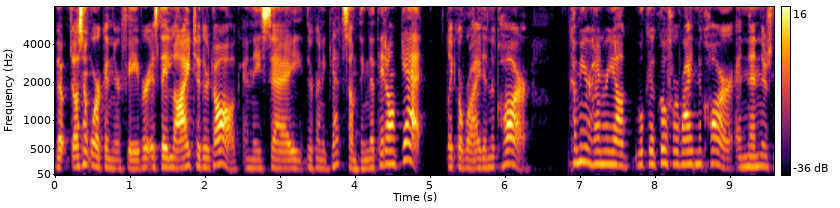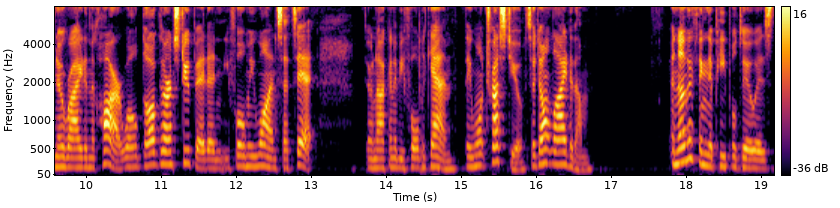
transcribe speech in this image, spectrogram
that doesn't work in their favor is they lie to their dog and they say they're going to get something that they don't get, like a ride in the car. Come here, Henry. I'll we'll go for a ride in the car, and then there's no ride in the car. Well, dogs aren't stupid, and you fool me once, that's it. They're not going to be fooled again. They won't trust you, so don't lie to them. Another thing that people do is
